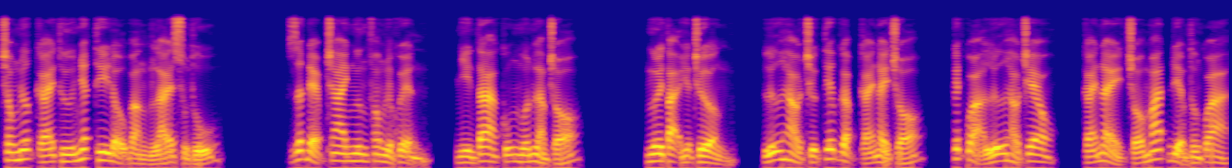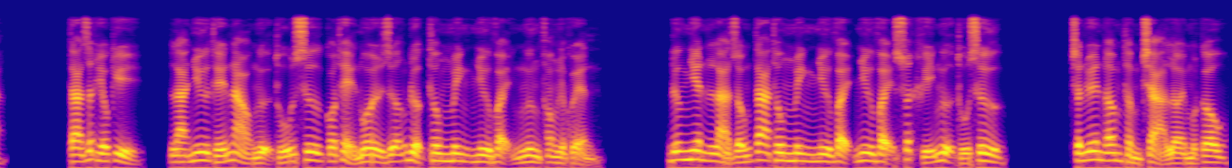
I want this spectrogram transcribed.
Trong nước cái thứ nhất thi đậu bằng lái sùng thú. Rất đẹp trai ngưng phong liệt quyển, nhìn ta cũng muốn làm chó. Người tại hiện trường, lữ hào trực tiếp gặp cái này chó, kết quả lữ hào treo, cái này chó mát điểm thông qua. Ta rất hiếu kỳ, là như thế nào ngự thú sư có thể nuôi dưỡng được thông minh như vậy ngưng phong liệt quyển? Đương nhiên là giống ta thông minh như vậy như vậy xuất khí ngự thú sư. Trần uyên âm thầm trả lời một câu,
